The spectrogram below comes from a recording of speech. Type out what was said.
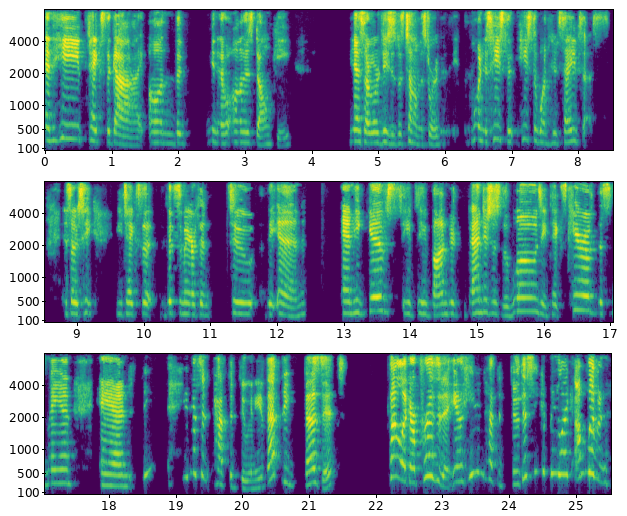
and he takes the guy on the you know on his donkey. Yes, our Lord Jesus was telling the story, but the point is he's the he's the one who saves us, and so he he takes the Good Samaritan to the inn and he gives he, he bandages the wounds he takes care of this man and he, he doesn't have to do any of that he does it. Kind of like our president you know he didn't have to do this. He could be like i'm living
